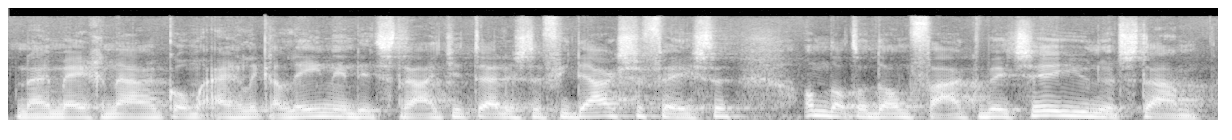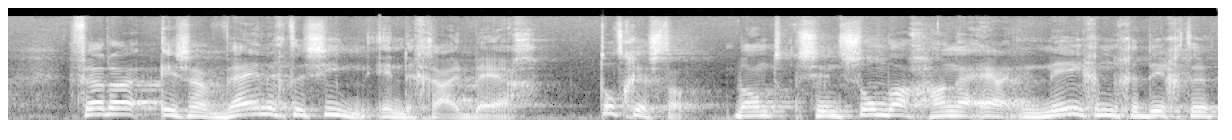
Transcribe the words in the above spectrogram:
Nijmegenaren komen eigenlijk alleen in dit straatje tijdens de Vierdaagse feesten, omdat er dan vaak wc-units staan. Verder is er weinig te zien in de Gruitberg. Tot gisteren, want sinds zondag hangen er negen gedichten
